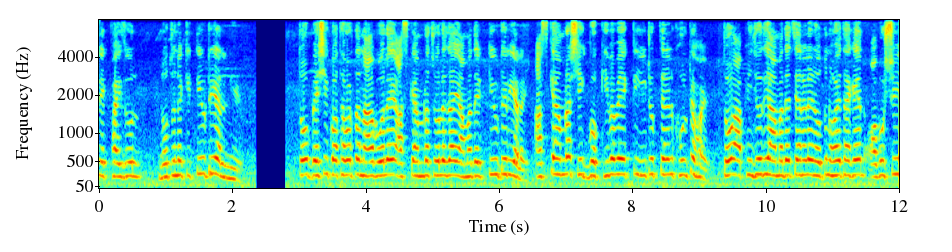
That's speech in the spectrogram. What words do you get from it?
টেক ফাইজুল নতুন একটি টিউটোরিয়াল নিয়ে। তো বেশি কথাবার্তা না বলে আজকে আমরা চলে যাই আমাদের টিউটোরিয়ালে। আজকে আমরা শিখব কীভাবে একটি ইউটিউব চ্যানেল খুলতে হয়। তো আপনি যদি আমাদের চ্যানেলে নতুন হয়ে থাকেন অবশ্যই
